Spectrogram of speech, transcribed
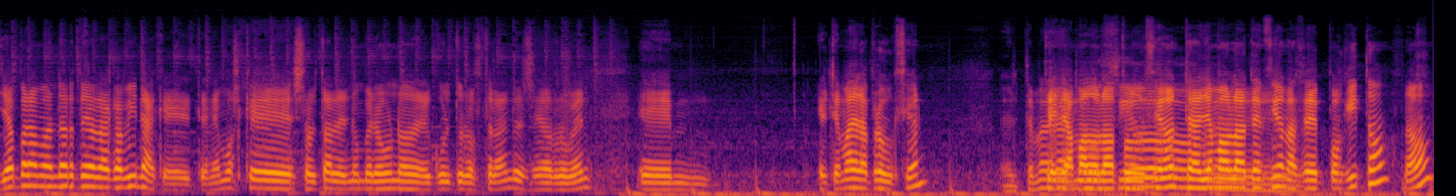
ya para mandarte a la cabina, que tenemos que soltar el número uno de Culture of Trance, el señor Rubén, em, el tema de la producción. El tema ¿Te, ha llamado la producción, ¿Te ha llamado la atención hace poquito, no?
